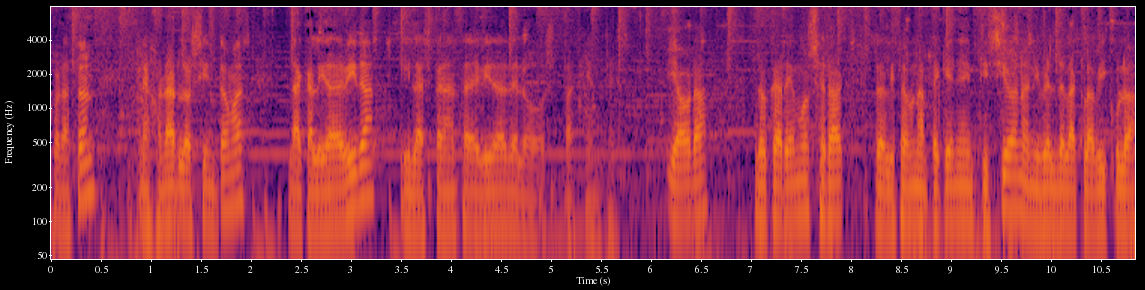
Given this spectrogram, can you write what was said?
corazón, mejorar los síntomas, la calidad de vida y la esperanza de vida de los pacientes. Y ahora lo que haremos será realizar una pequeña incisión a nivel de la clavícula,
